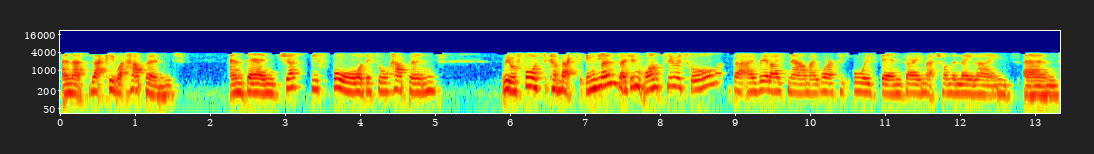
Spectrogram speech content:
And that's exactly what happened. And then just before this all happened, we were forced to come back to England. I didn't want to at all, but I realize now my work has always been very much on the ley lines and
